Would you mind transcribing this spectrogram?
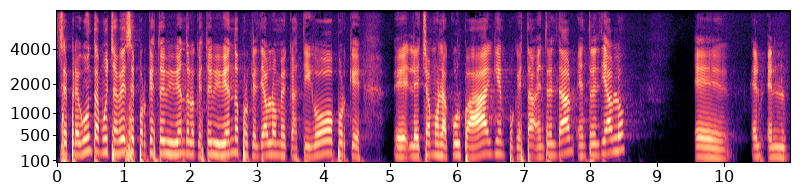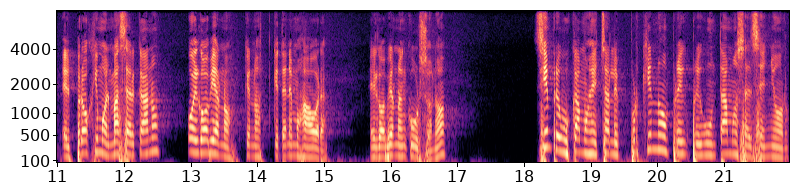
Se pregunta muchas veces por qué estoy viviendo lo que estoy viviendo, porque el diablo me castigó, porque eh, le echamos la culpa a alguien, porque está entre el, entre el diablo, eh, el, prójimo, el más cercano, o el gobierno que, nos, que tenemos ahora, el gobierno en curso, ¿no? Siempre buscamos echarle, ¿por qué no preguntamos al Señor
